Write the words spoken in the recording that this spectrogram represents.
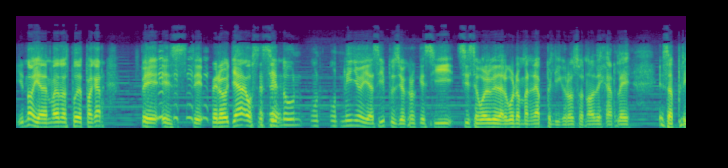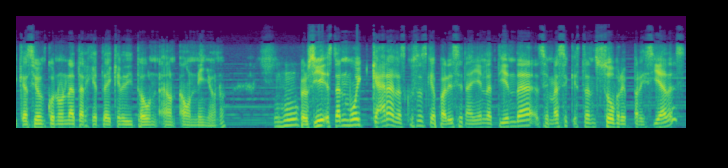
Y no, y además las puede pagar. Este, pero ya, o sea, siendo un, un- un niño y así, pues yo creo que sí, sí se vuelve de alguna manera peligroso, ¿no? Dejarle esa aplicación con una tarjeta de crédito a un, a un- a un niño, ¿no? Pero sí, están muy caras las cosas que aparecen ahí en la tienda. Se me hace que están sobrepreciadas.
